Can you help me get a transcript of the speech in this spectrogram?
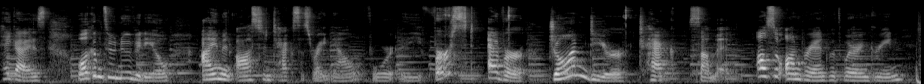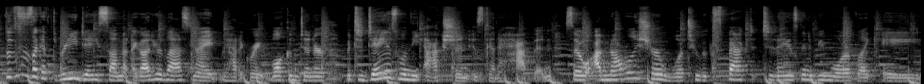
Hey guys, welcome to a new video. I am in Austin, Texas right now for the first ever John Deere Tech Summit. Also on brand with wearing green. So this is like a three day summit. I got here last night, we had a great welcome dinner, but today is when the action is gonna happen. So I'm not really sure what to expect. Today is gonna be more of like a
